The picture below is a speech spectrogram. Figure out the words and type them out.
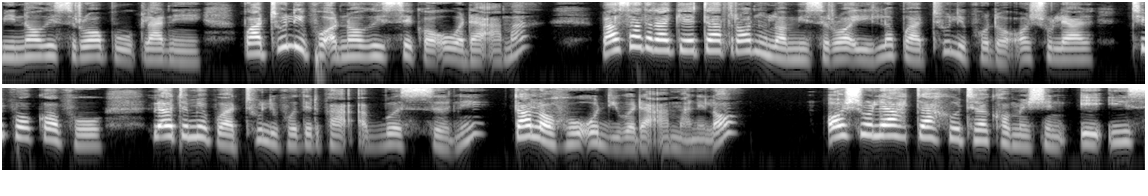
မီနော်ဂီစရောပူကလာနေပွာထူလီဖိုအနော်ဂီစစ်ကောအိုဝဒအာမာ ဘာသာတရကေတာထရနူလမီစရောဤလပွာထူလီဖိုဒအော်စတြေးလျတီပကောဖိုလော်တမေပွာထူလီဖိုတေတဖာအဘတ်စနေတာလော်ဟိုအိုဒီဝဒအာမာနေလောဩစတြေးလျတာခုတာကော်မရှင် AEC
